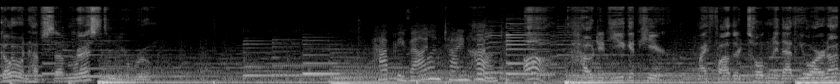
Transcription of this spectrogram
Go and have some rest in your room. Happy Valentine Hunk. Ah, how did you get here? My father told me that you are not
